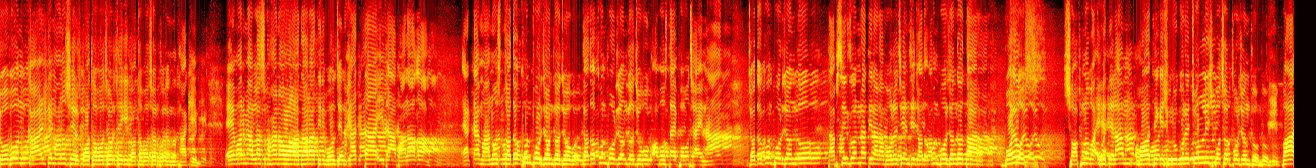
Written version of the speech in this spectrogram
যৌবন কালটি মানুষের কত বছর থেকে কত বছর পর্যন্ত থাকে? এই মর্মে আল্লাহ সুবহানাহু তিনি বলছেন, হাত্তা ইদা বালাগা। একটা মানুষ ততক্ষণ পর্যন্ত ততক্ষণ পর্যন্ত যুবক অবস্থায় পৌঁছায় না। যতক্ষণ পর্যন্ত তাফসিরগণরা তিনারা বলেছেন যে, যতক্ষণ পর্যন্ত তার বয়স স্বপ্ন বা এহতেলাম হওয়া থেকে শুরু করে চল্লিশ বছর পর্যন্ত বা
